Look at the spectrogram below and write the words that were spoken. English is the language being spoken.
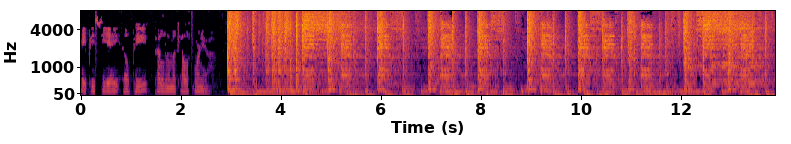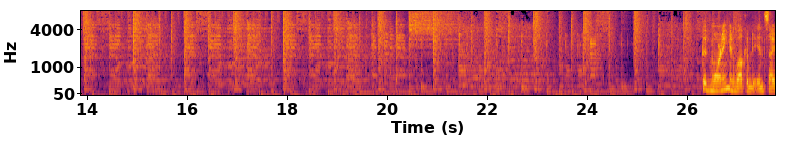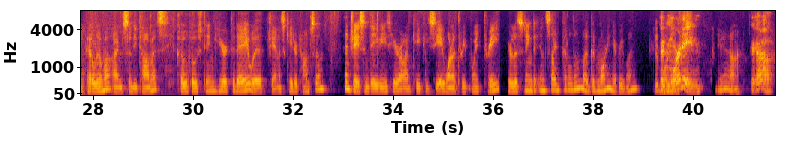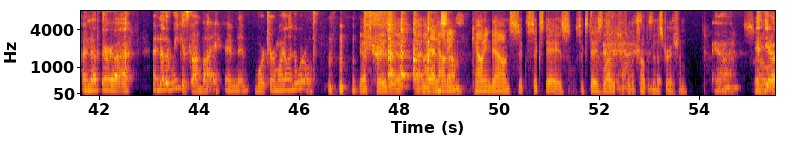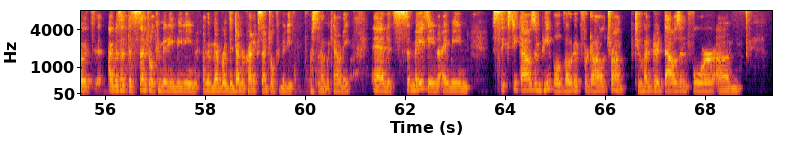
KPCA LP, Petaluma, California. Good morning and welcome to Inside Petaluma. I'm Cindy Thomas, co hosting here today with Janice Cader Thompson and Jason Davies here on KPCA 103.3. You're listening to Inside Petaluma. Good morning, everyone. Good morning. Good morning. Yeah. Yeah. Another uh, another week has gone by and, and more turmoil in the world. yeah, it's crazy. I, am counting, counting down six six days, six days left oh, yeah, for the Trump administration. Days. Yeah. So, it, you know, it's, I was at the Central Committee meeting. I'm a member of the Democratic Central Committee for Sonoma County. And it's amazing. I mean, 60,000 people voted for Donald Trump, 200,000 for um,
